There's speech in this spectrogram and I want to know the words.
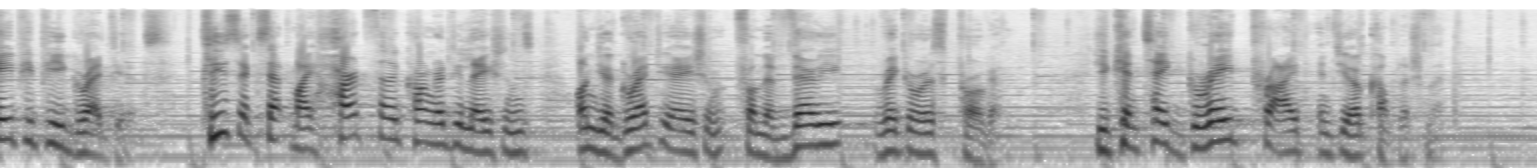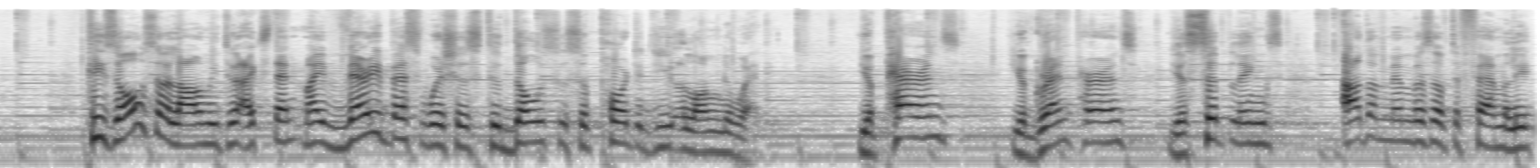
APP graduates, please accept my heartfelt congratulations on your graduation from a very rigorous program. You can take great pride in your accomplishment. Please also allow me to extend my very best wishes to those who supported you along the way. Your parents, your grandparents, your siblings, other members of the family,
